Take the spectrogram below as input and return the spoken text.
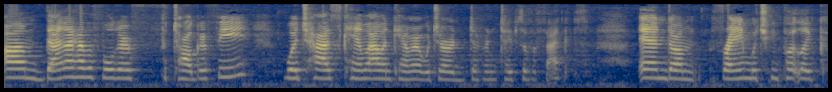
Um, then I have a folder of photography, which has camo and camera, which are different types of effects, and um, frame, which you can put like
